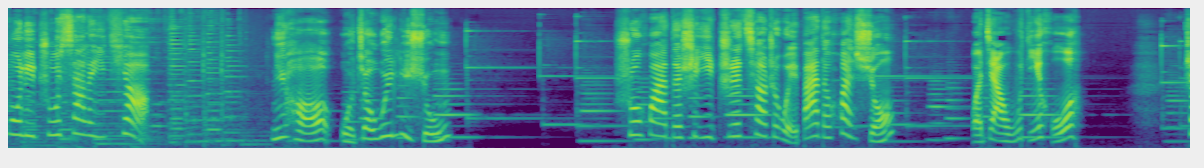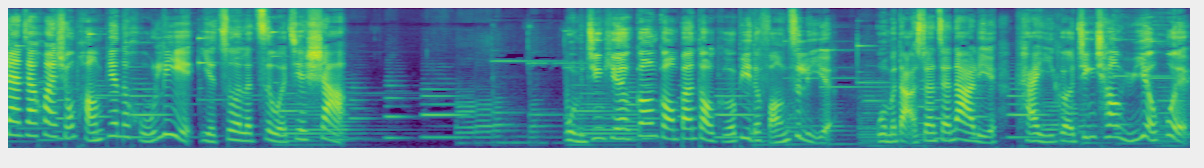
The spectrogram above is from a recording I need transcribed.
茉莉猪吓了一跳。你好，我叫威力熊。说话的是一只翘着尾巴的浣熊。我叫无敌狐。站在浣熊旁边的狐狸也做了自我介绍。我们今天刚刚搬到隔壁的房子里，我们打算在那里开一个金枪鱼宴会，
